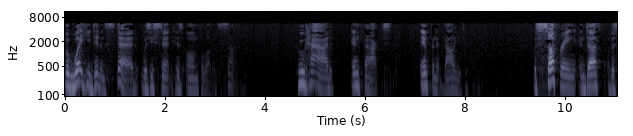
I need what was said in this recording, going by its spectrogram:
But what he did instead was he sent his own beloved son, who had, in fact, infinite value to him. The suffering and death of his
